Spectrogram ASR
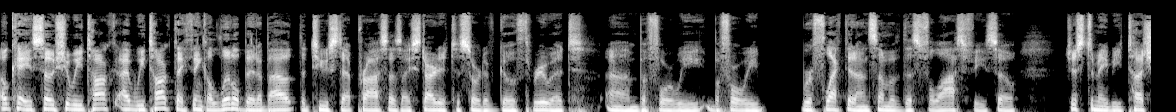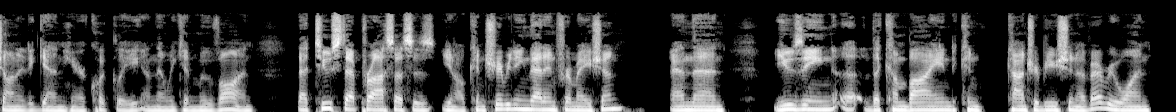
Okay, so should we talk? I, we talked, I think, a little bit about the two-step process. I started to sort of go through it um, before we before we reflected on some of this philosophy. So, just to maybe touch on it again here quickly, and then we can move on. That two-step process is, you know, contributing that information, and then using uh, the combined con- contribution of everyone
